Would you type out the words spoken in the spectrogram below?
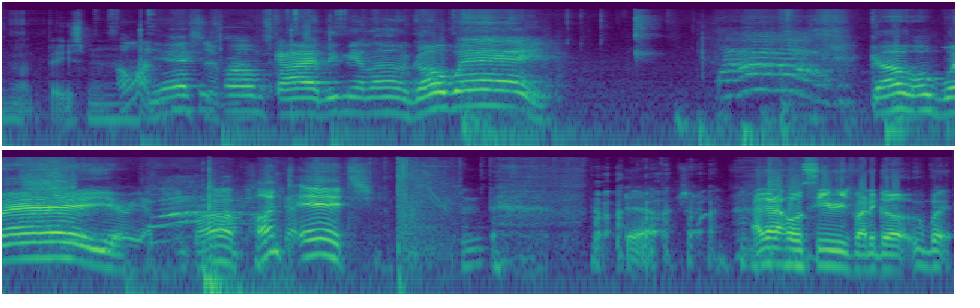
on Mira! Basement. I want Yes, pizza, it's home, Sky. Leave me alone. Go away. Go away. Bro, punt it! Yeah. I got a whole series about to go, but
